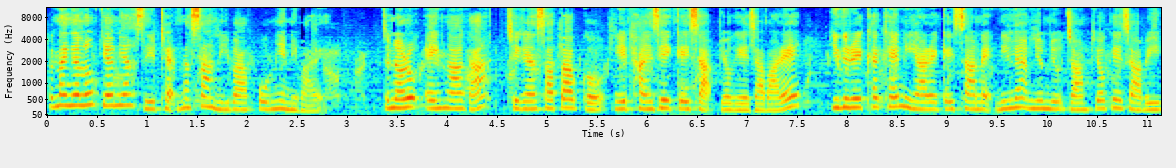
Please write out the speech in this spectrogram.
တနိုင်ငံလုံးပြင်းပြဈေးထက်နှစ်ဆနီးပါးပိုမြင့်နေပါတယ်ကျွန်တော်တို့အိမ်ငှားကခြေခံစားတောက်ကိုနေထိုင်စေကိစ္စပြောခဲ့ကြပါတယ်။ပြည်သူတွေခက်ခဲနေရတဲ့ကိစ္စနဲ့နီလန့်အမျိုးမျိုးအကြောင်းပြောခဲ့ကြပြီး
